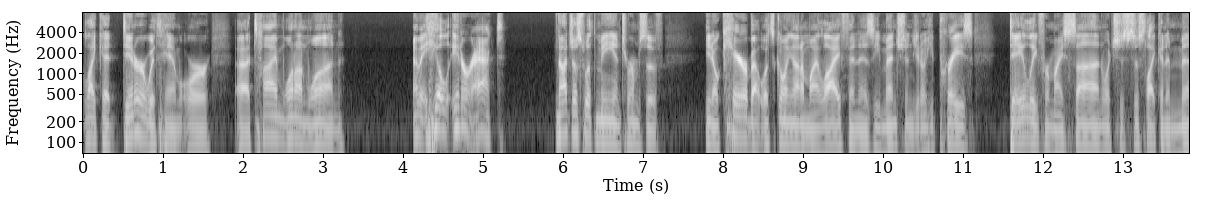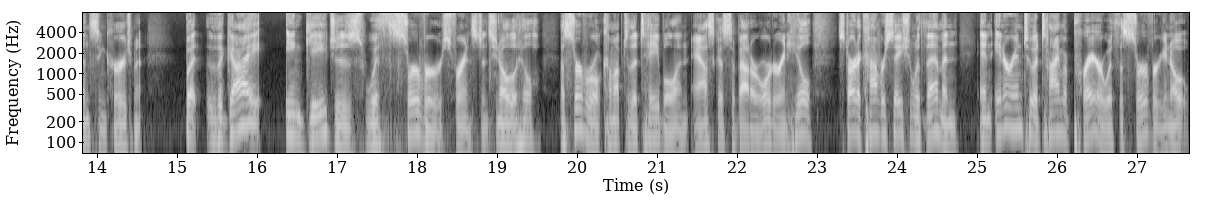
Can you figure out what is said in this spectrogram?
like a dinner with him or uh, time one on one, I mean, he'll interact not just with me in terms of you know care about what's going on in my life and as he mentioned you know he prays daily for my son, which is just like an immense encouragement. But the guy engages with servers, for instance. You know, he'll a server will come up to the table and ask us about our order, and he'll start a conversation with them and and enter into a time of prayer with the server. You know,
